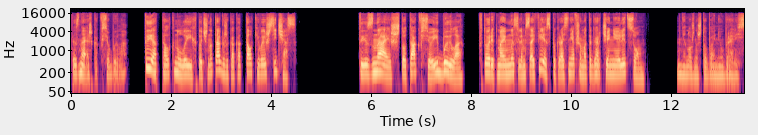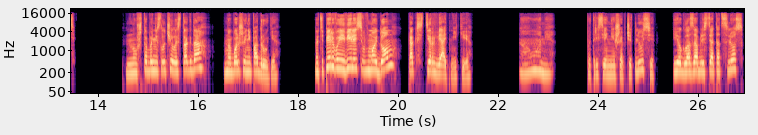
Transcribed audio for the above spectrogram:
Ты знаешь, как все было. Ты оттолкнула их точно так же, как отталкиваешь сейчас. «Ты знаешь, что так все и было», — Вторит моим мыслям София с покрасневшим от огорчения лицом. Мне нужно, чтобы они убрались. Ну, что бы ни случилось тогда, мы больше не подруги. Но теперь вы явились в мой дом, как стервятники. «Наоми», — в потрясении шепчет Люси, ее глаза блестят от слез,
